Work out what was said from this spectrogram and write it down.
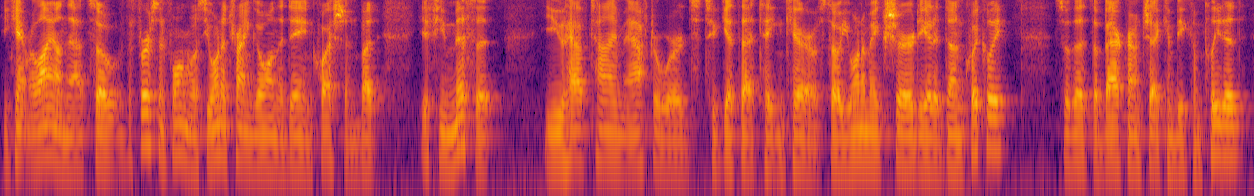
You can't rely on that. So the first and foremost, you want to try and go on the day in question, but if you miss it, you have time afterwards to get that taken care of. So you want to make sure to get it done quickly so that the background check can be completed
